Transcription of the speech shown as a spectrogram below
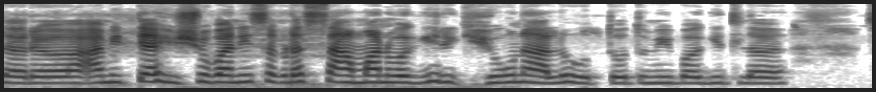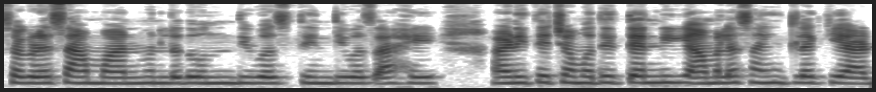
तर आम्ही त्या हिशोबाने सगळं सामान वगैरे घेऊन आलो होतो. तुम्ही बघितलं सगळं सामान म्हणलं दोन दिवस तीन दिवस आहे. आणि त्याच्यामध्ये त्यांनी आम्हाला सांगितलं की आठ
